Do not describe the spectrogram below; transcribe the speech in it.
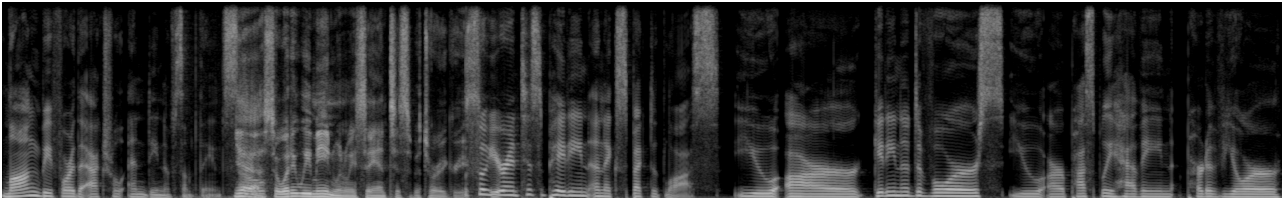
long before the actual ending of something so Yeah. So, what do we mean when we say anticipatory grief? so you're anticipating an expected loss. You are getting a divorce. You are possibly having part of your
